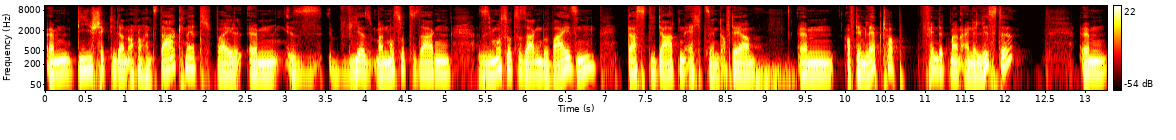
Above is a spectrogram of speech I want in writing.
Ähm, die schickt die dann auch noch ins Darknet, weil ähm, wir, man muss sozusagen, also sie muss sozusagen beweisen, dass die Daten echt sind. Auf der, ähm, auf dem Laptop findet man eine Liste. Ähm,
